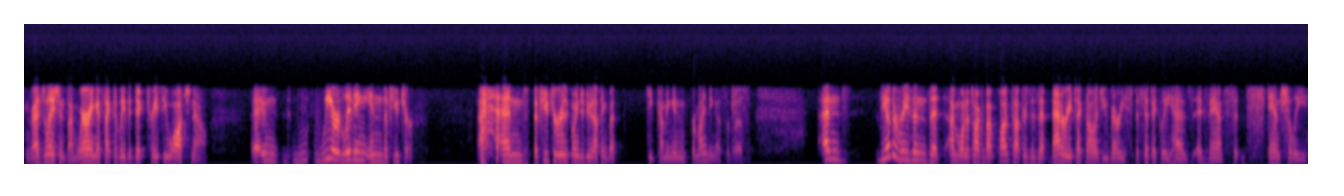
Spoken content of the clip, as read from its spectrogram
Congratulations, I'm wearing effectively the Dick Tracy watch now. And we are living in the future. and the future is going to do nothing but keep coming in reminding us of this. And the other reason that I want to talk about quadcopters is that battery technology very specifically has advanced substantially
